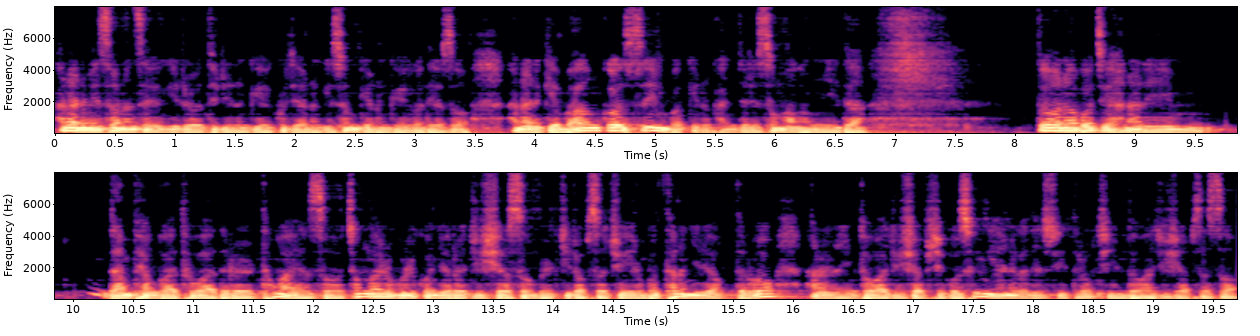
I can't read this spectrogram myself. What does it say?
하나님의 선한 사역 이루어 드리는 교회 구제하는 교회 섬기는 교회가 되어서 하나님께 마음껏 쓰임 받기를 간절히 소망합니다. 또한 아버지 하나님 남편과 두 아들을 통하여서 정말로 물건 열어주셔서 물질 없어 죄를 못하는 일이 없도록 하나님 도와주시옵시고 승리한 해가 될 수 있도록 주님 도와주시옵소서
